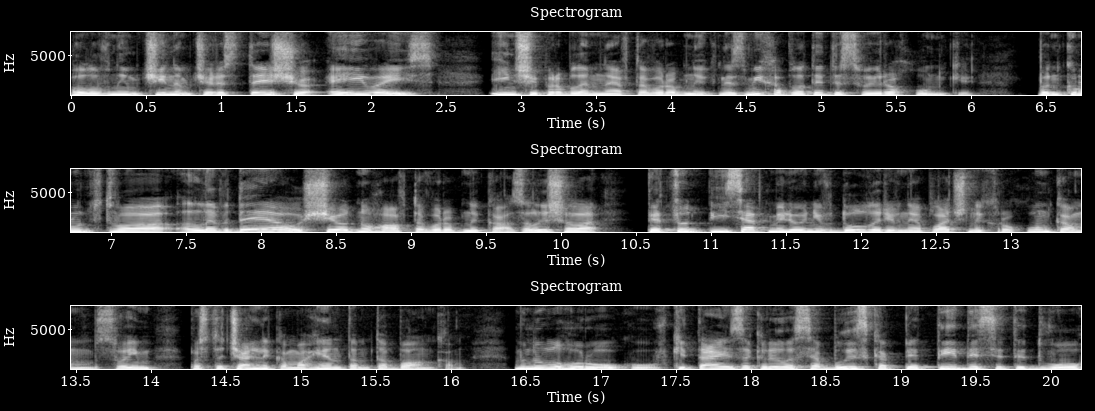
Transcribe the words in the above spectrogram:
головним чином через те, що Airways, інший проблемний автовиробник, не зміг оплатити свої рахунки. Банкрутство Левдео, ще одного автовиробника, залишило 550 мільйонів доларів неоплачених рахункам своїм постачальникам, агентам та банкам. Минулого року в Китаї закрилося близько 52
